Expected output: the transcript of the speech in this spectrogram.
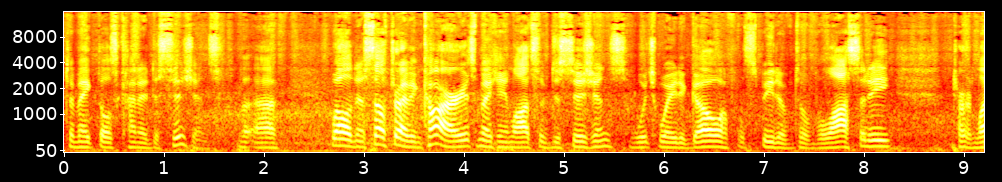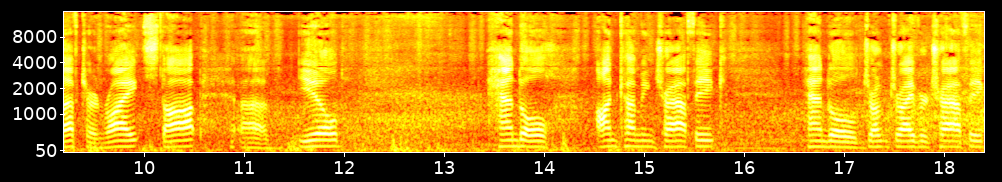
to make those kind of decisions. Uh, well, in a self-driving car, it's making lots of decisions: which way to go, speed of velocity, turn left, turn right, stop, uh, yield, handle oncoming traffic, handle drunk driver traffic.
